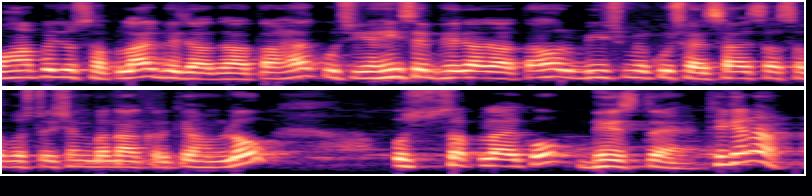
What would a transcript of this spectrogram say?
वहाँ पे जो सप्लाई भेजा जाता है, कुछ यहीं से भेजा जाता है और बीच में कुछ ऐसा ऐसा सब स्टेशन बना करके हम लोग उस सप्लाई को भेजते हैं। ठीक है ना?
